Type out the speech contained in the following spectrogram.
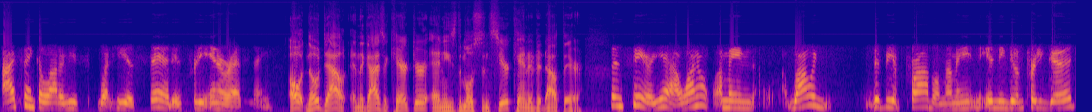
I think a lot of his, what he has said is pretty interesting. Oh, no doubt. And the guy's a character, and he's the most sincere candidate out there. Sincere, yeah. Why don't, I mean, why would there be a problem? I mean, isn't he doing pretty good?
